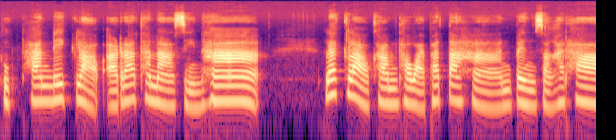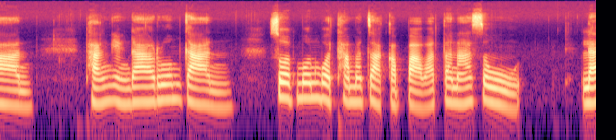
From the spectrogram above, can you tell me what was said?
ทุกท่านได้กล่าวอาราธนาศีลห้า และกล่าวคำถวายพัตตาหารเป็นสังฆทาน ทั้งยังได้ร่วมกัน สวดมนต์บทธรรมจักรกับป่าวัตนสูตร และ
